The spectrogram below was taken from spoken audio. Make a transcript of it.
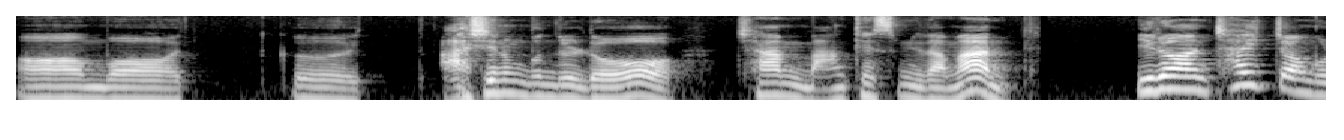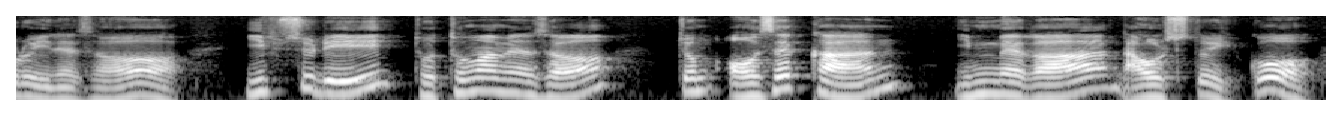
어 뭐 그 아시는 분들도 참 많겠습니다만 이러한 차이점으로 인해서 입술이 도톰하면서 좀 어색한 인매가 나올 수도 있고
